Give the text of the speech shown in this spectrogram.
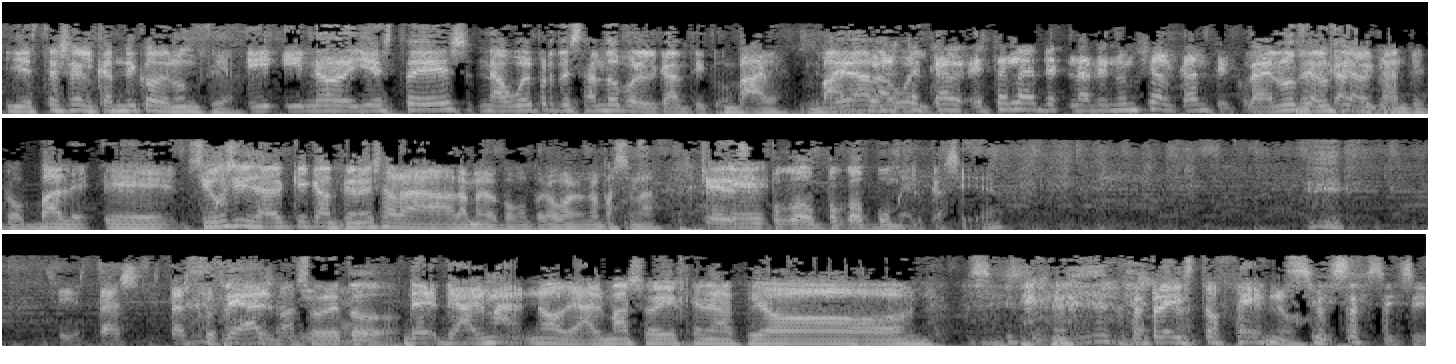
y este es el cántico denuncia. Y, y no, y este es Nahuel protestando por el cántico. Vale, Le vale. la Bueno, esta, vuelta. esta es la, de- la denuncia al cántico. La denuncia, Denuncia al cántico. cántico. Vale, eh, sigo sin saber qué canción es, ahora, ahora me lo pongo, pero bueno, no pasa nada. Que eres Eh, un poco, un poco boomer casi, ¿eh? Sí, estás, estás De alma, sobre todo. de, de alma, no, de alma soy generación pleistoceno. Sí, sí, sí, sí.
